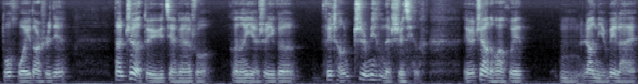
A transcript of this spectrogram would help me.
多活一段时间。但这对于减肥来说，可能也是一个非常致命的事情，因为这样的话会，嗯，让你未来。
